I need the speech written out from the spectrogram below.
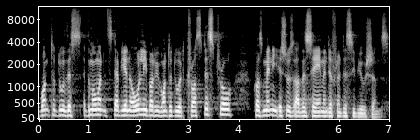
want to do this at the moment. It's Debian only, but we want to do it cross distro because many issues are the same in different distributions.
